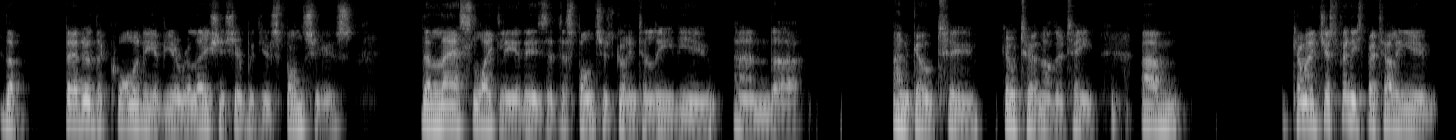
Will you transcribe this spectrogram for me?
the better the quality of your relationship with your sponsors, the less likely it is that the sponsor is going to leave you and uh, and go to go to another team. Um, can I just finish by telling you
